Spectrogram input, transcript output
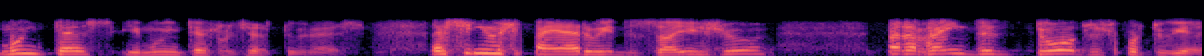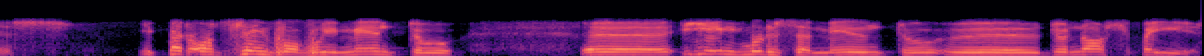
Muitas e muitas legislaturas. Assim eu espero e desejo para bem de todos os portugueses e para o desenvolvimento uh, e embelezamento do nosso país.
